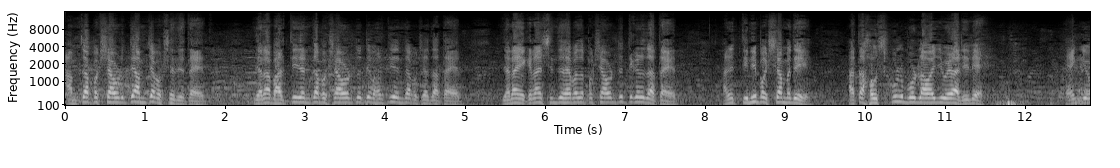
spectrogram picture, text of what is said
आमचा पक्ष आवडतो ते आमच्या पक्षात येत आहेत. ज्यांना भारतीय जनता पक्ष आवडतो ते भारतीय जनता पक्षात जात आहेत. ज्यांना एकनाथ शिंदे साहेबांचा पक्ष आवडतो तिकडे जात आहेत. आणि तिन्ही पक्षामध्ये आता हाऊसफुल बोर्ड लावायची वेळ आलेली आहे. थँक्यू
